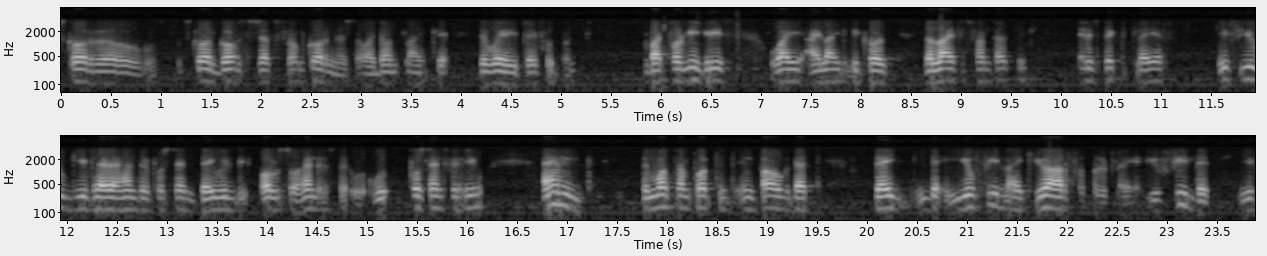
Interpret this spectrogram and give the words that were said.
score uh, score goals just from corners. So I don't like uh, the way he play football. But for me, Greece, why I like because the life is fantastic. I respect the players. If you give her 100%, they will be also 100% with you. And the most important in PAOK that they, they you feel like you are a football player. You feel that you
